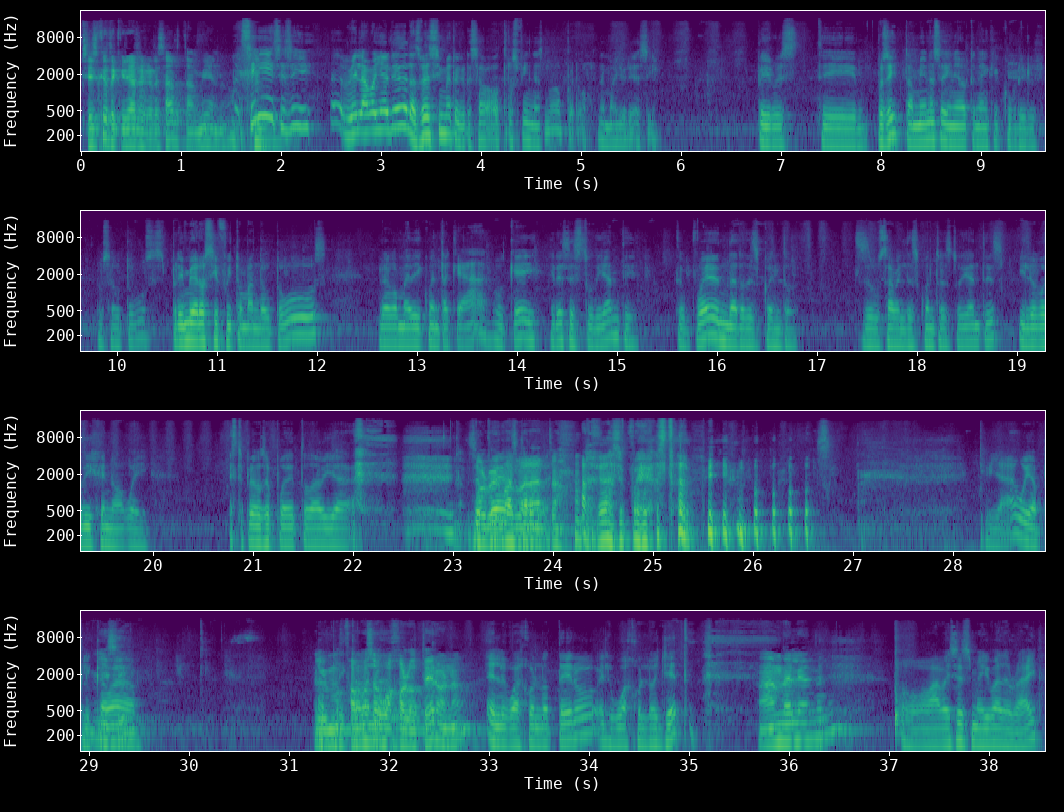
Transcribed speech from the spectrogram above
Si es que te querías regresar también, ¿no? Sí, sí, sí. Eh, La mayoría de las veces sí me regresaba a otros fines, ¿no? Pero la mayoría sí. Pero este, pues sí, también ese dinero tenía que cubrir los autobuses. Primero sí fui tomando autobús, luego me di cuenta que, ah, ok, eres estudiante, te pueden dar descuento. Se usaba el descuento de estudiantes. Y luego dije, no, güey, este pedo se puede todavía... se Volver puede más gastar- barato. Ajá, se puede gastar menos. Y ya, güey, aplicaba... El famoso la- guajolotero, ¿no? El guajolotero, el guajoloyet. Ándale, ándale. O a veces me iba de ride.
